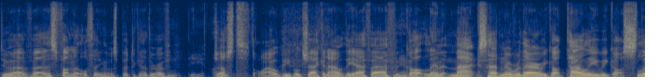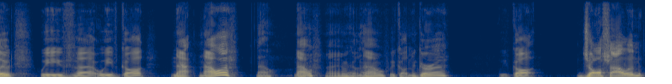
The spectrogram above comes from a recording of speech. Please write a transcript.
do have uh, this fun little thing that was put together of The just the WoW people checking out the FF. We've Yeah. got Limit Max heading over there. We got Towelliee. We got Sloot. We've uh, we've got Na- Nawa. now. Now uh, we've got now. We've got Naguura. We've got Josh Allen,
